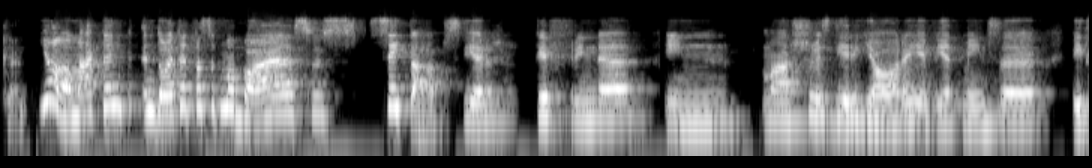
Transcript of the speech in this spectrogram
klink. Ja, maar ek dink in daai tyd was dit maar baie soos setups deur deur vriende en maar soos deur die jare, jy weet mense het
